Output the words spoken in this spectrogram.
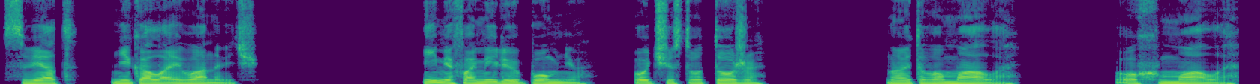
Свят Николай Иванович. Имя, фамилию помню, отчество тоже. Но этого мало. Ох, мало.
